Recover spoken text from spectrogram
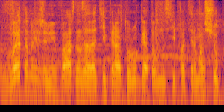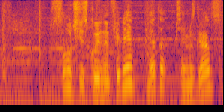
В этом режиме важно задать температуру готовности по термощупу. В случае с куриным филе это 70 градусов.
